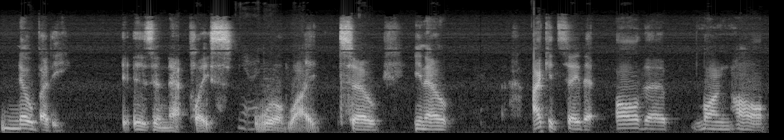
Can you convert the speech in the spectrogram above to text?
Nobody is in that place yeah, worldwide. So, you know, I could say that all the long haul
